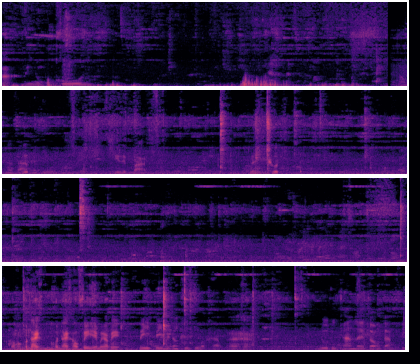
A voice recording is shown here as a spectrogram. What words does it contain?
อะนี่หลวงพ่อคูณปึ๊บยี่สิบบาทหนึ่งชุด อ๋อ คนไทยคนไทยเข้าฟรีใช่ไหมครับพี่ฟรีฟรีไม่ต้องซื้อตั๋วครับ อ่าฮะดูทุกชั้นเลยสองสามปี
